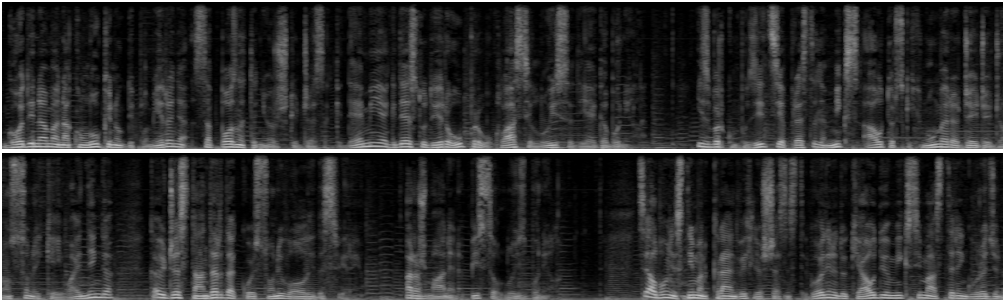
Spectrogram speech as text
godinama nakon Lukinog diplomiranja sa poznate Njurške jazz akademije gde je studirao upravo u klasi Luisa Diego Bonilla. Izbor kompozicije predstavlja miks autorskih numera J.J. Johnsona i Kay Windinga, kao i jazz standarda koje su oni volili da sviraju. Aranžmane je napisao Luis Bonilla. Cijel album je sniman krajem 2016. godine, dok je audio mix i mastering urađen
